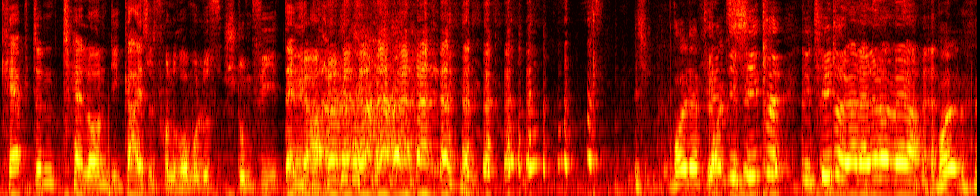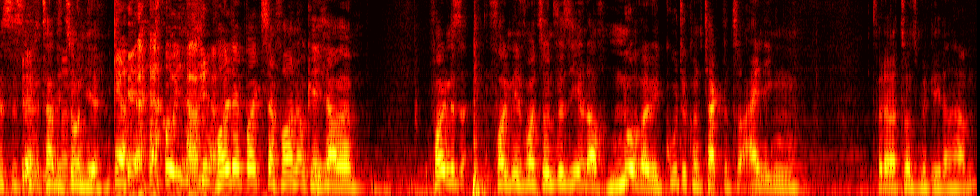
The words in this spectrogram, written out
Captain Talon, die Geisel von Romulus, Stumpfi, Decker. Ich, Wolde beugt Die Titel, die Titel werden ja immer mehr. Wol, das ist eine Tradition hier. oh ja. Beugt sich nach vorne. Okay, ich habe folgendes, folgende Information für Sie und auch nur, weil wir gute Kontakte zu einigen Föderationsmitgliedern haben.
